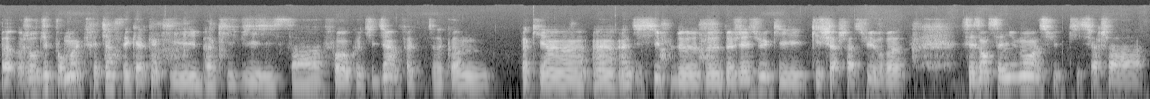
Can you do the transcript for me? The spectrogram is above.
Bah, Aujourd'hui, pour moi, un chrétien, c'est quelqu'un qui, bah, qui vit sa foi au quotidien, en fait, comme bah, qui est un, disciple de, Jésus, qui, cherche à suivre ses enseignements, qui cherche à,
